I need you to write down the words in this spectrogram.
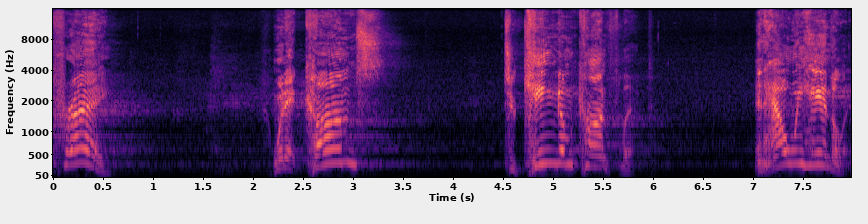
pray. When it comes to kingdom conflict and how we handle it,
